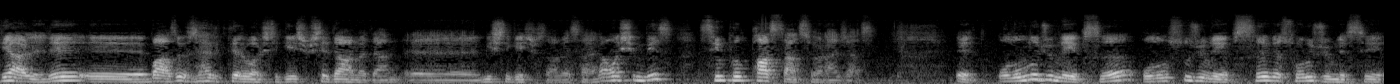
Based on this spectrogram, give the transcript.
diğerleri e, bazı özellikleri var işte geçmişe devam eden e, mişli geçmiş zaman vesaire ama şimdi biz simple past tense öğreneceğiz. Evet, olumlu cümle yapısı, olumsuz cümle yapısı ve soru cümlesi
